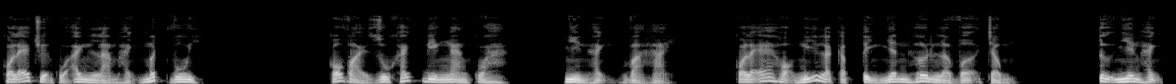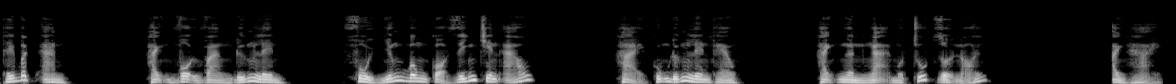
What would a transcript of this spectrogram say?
Có lẽ chuyện của anh làm Hạnh mất vui. Có vài du khách đi ngang qua, nhìn Hạnh và Hải. Có lẽ họ nghĩ là cặp tình nhân hơn là vợ chồng. Tự nhiên Hạnh thấy bất an. Hạnh vội vàng đứng lên, phủi những bông cỏ dính trên áo. Hải cũng đứng lên theo. Hạnh ngần ngại một chút rồi nói. Anh Hải,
